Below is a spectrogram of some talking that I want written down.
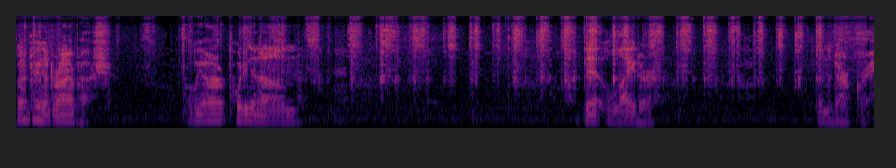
We're not doing a dry brush, but we are putting it on a bit lighter than the dark gray.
